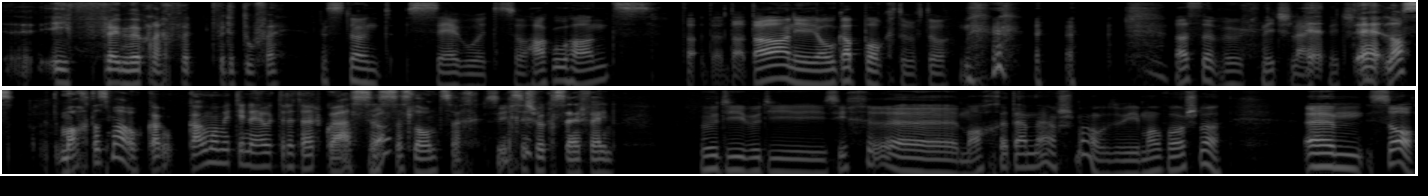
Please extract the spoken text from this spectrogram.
äh, ich freue mich wirklich für, für den Taufe. Es klingt sehr gut. So Hagu-Hans, da, da, da, da habe ich auch gerade Bock drauf. Da. das ist wirklich nicht schlecht. Nicht schlecht. Äh, lass, mach das mal. Gang, gang mal mit deinen Eltern dort essen. Ja. Es, lohnt sich. Sicher. Es ist wirklich sehr fein. Würde ich, würde ich sicher äh, machen demnächst mal, würde ich mal vorschlagen. Ähm, so,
